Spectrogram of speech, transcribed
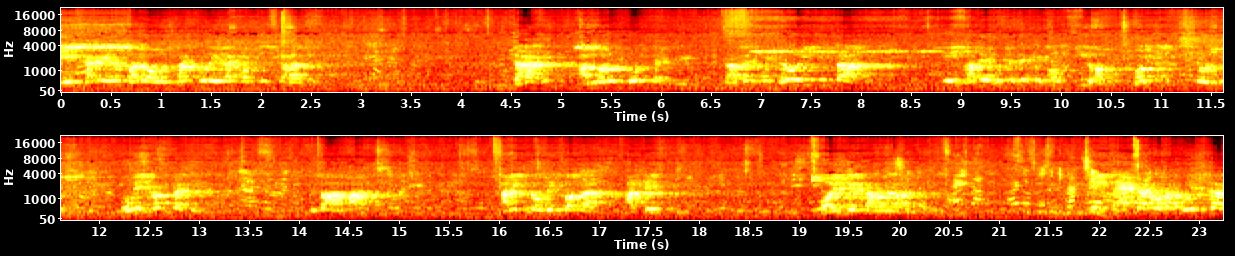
এইখানে এরকম ভাবে অবস্থান করে এরা কতদিন চালাবে? যারা আন্দোলন করছেন তাদের মধ্যেও এই চিন্তা। এইভাবে বসে থেকে কি হবে? কি চলবে? ভবিষ্যৎটা কি? কিন্তু আমার খানিকটা অভিজ্ঞতা আছে বয়সের কারণে একটা কথা পরিষ্কার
